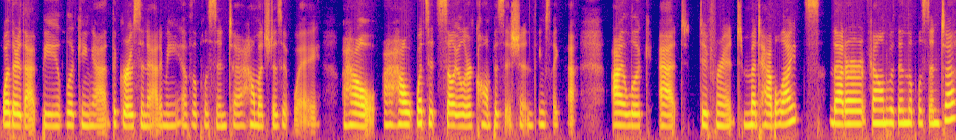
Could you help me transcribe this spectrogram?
whether that be looking at the gross anatomy of the placenta, how much does it weigh, how how what's its cellular composition, things like that. I look at different metabolites that are found within the placenta.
